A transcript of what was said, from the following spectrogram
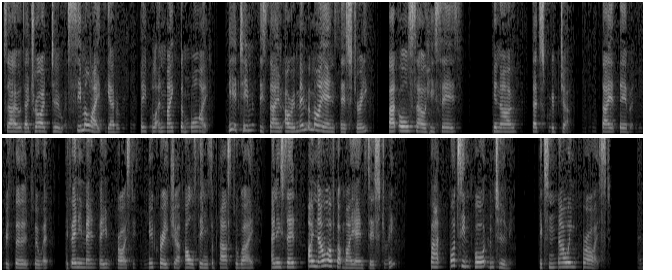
So they tried to assimilate the Aboriginal people and make them white. Here, Timothy's saying, I remember my ancestry, but also he says, you know, that's scripture. He didn't say it there, but he referred to it. If any man be in Christ, he's a new creature, old things are passed away. And he said, I know I've got my ancestry, but what's important to me? It's knowing Christ. And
